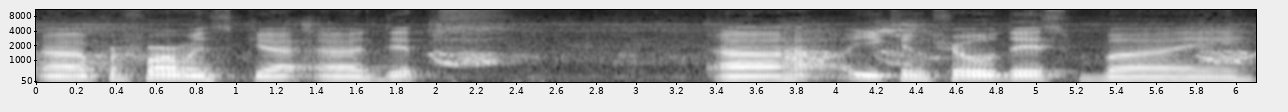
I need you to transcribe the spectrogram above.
uh, performance uh, dips. Uh, you control this by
